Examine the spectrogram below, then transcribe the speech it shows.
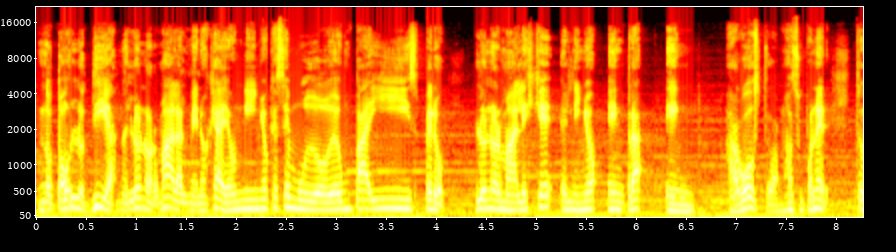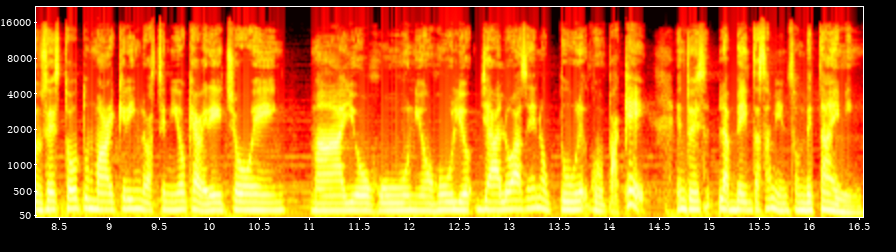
no todos los días, no es lo normal, al menos que haya un niño que se mudó de un país, pero lo normal es que el niño entra en agosto, vamos a suponer. Entonces, todo tu marketing lo has tenido que haber hecho en mayo, junio, julio, ya lo haces en octubre, ¿como para qué? Entonces, las ventas también son de timing.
